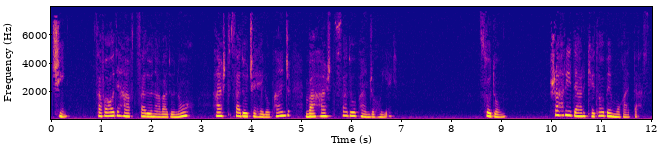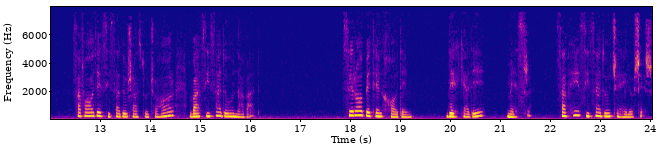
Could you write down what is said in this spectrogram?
چین. صفحات 799 845 و 851 سودوم شهری در کتاب مقدس. صفحات 364 و 390 سرا بتل خادم دهکده مصر. صفحه 346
